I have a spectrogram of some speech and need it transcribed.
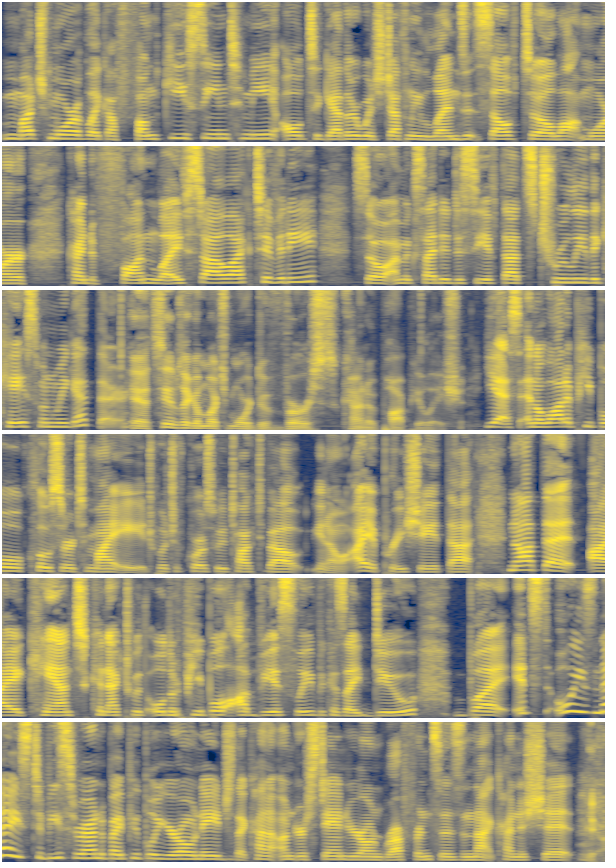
much more of like a funky scene to me altogether, which definitely lends itself to a lot more kind of fun lifestyle activity. So I'm excited to see if that's truly the case when we get there. Yeah, it seems like a much more diverse kind of population. Yes, and a lot of people closer to my age, which of course we've talked about, you know, I appreciate that. Not that I can't connect with older people, obviously, because I do, but it's always nice to be surrounded by people your own age that kind of understand your own references and that kind of shit. Yeah.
